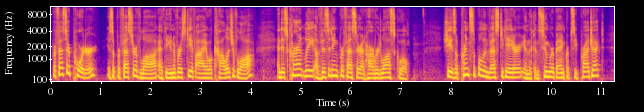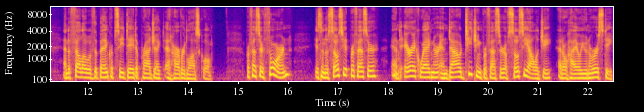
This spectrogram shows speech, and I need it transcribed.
Professor Porter is a professor of law at the University of Iowa College of Law and is currently a visiting professor at Harvard Law School. She is a principal investigator in the Consumer Bankruptcy Project and a fellow of the Bankruptcy Data Project at Harvard Law School. Professor Thorne is an associate professor and Eric Wagner Endowed Teaching Professor of Sociology at Ohio University.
